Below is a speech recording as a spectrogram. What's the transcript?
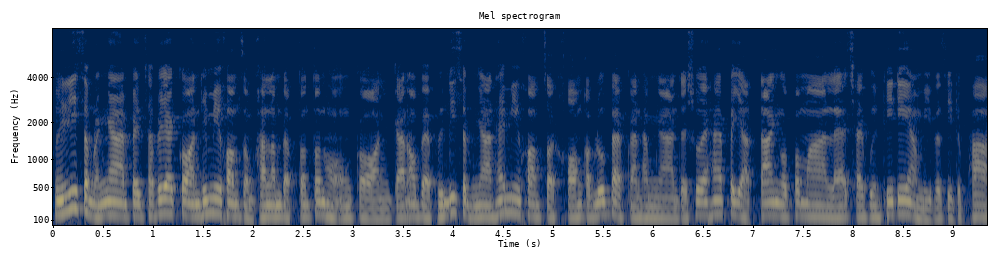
พื้นที่สำนักงานเป็นทรัพยากรที่มีความสำคัญลำดับต้นๆขององค์กร การออกแบบพื้นที่สำนักงานให้มีความสอดคล้องกับรูปแบบการทำงาน จะช่วยให้ประหยัดด้านงบประมาณ และใช้พื้นที่ได้อย่างมีประสิทธิภาพ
